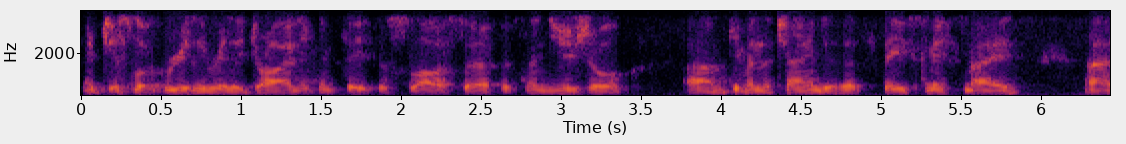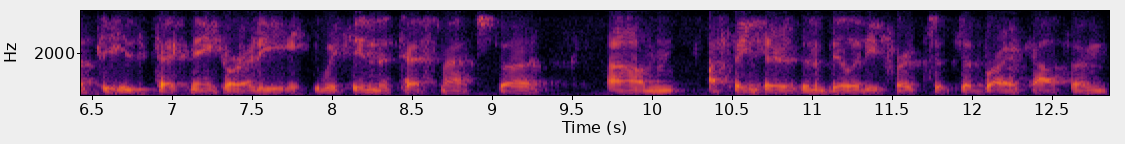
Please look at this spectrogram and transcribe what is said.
it just looked really, really dry. And you can see it's a slower surface than usual, um, given the changes that Steve Smith made uh, to his technique already within the test match. So um, I think there is an ability for it to, to break up and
